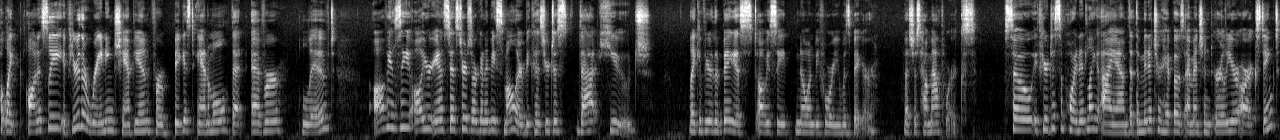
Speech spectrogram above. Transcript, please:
Like, honestly, if you're the reigning champion for biggest animal that ever lived, obviously all your ancestors are going to be smaller because you're just that huge. Like, if you're the biggest, obviously no one before you was bigger. That's just how math works. So, if you're disappointed, like I am, that the miniature hippos I mentioned earlier are extinct,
